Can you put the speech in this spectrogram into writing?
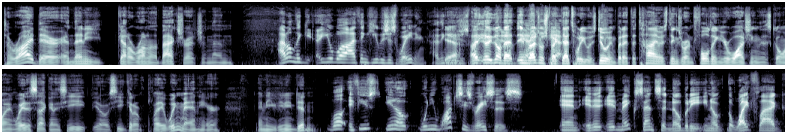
to ride there, and then he got a run on the backstretch, and then I don't think. Uh, he, well, I think he was just waiting. I think he yeah, was just I, waiting. I you know that in Yeah, retrospect, yeah. that's what he was doing. But at the time, as things were unfolding, you're watching this, going, "Wait a second, is he, you know, is he going to play wingman here?" And he and he didn't. Well, if you you know when you watch these races, and it it, it makes sense that nobody you know the white flag.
